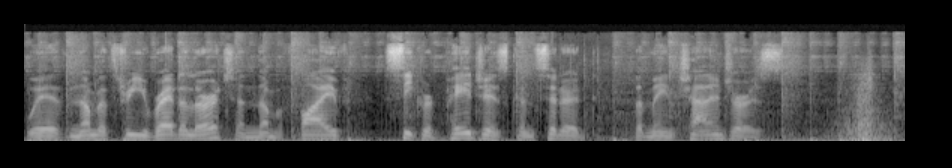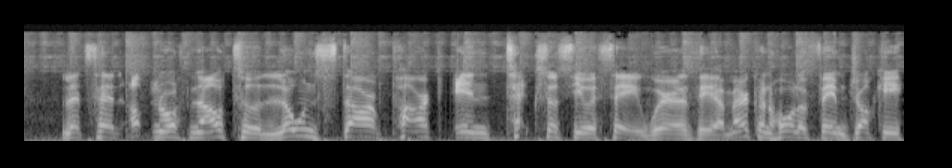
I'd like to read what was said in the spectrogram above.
with number three Red Alert and number five Secret Pages considered the main challengers. Let's head up north now to Lone Star Park in Texas, USA, where the American Hall of Fame jockey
